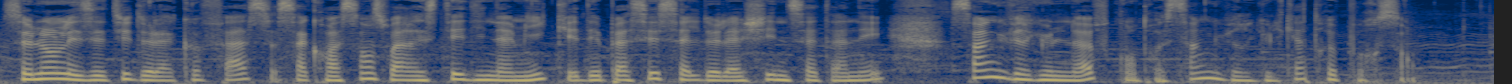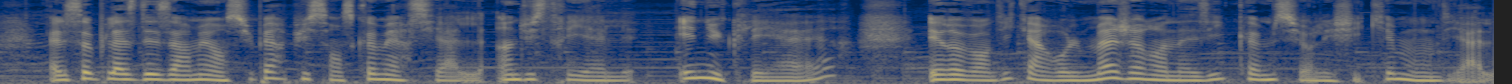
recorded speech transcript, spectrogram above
Selon les études de la COFAS, sa croissance va rester dynamique et dépasser celle de la Chine cette année, 5,9 contre 5,4%. Elle se place désormais en superpuissance commerciale, industrielle et nucléaire et revendique un rôle majeur en Asie comme sur l'échiquier mondial.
